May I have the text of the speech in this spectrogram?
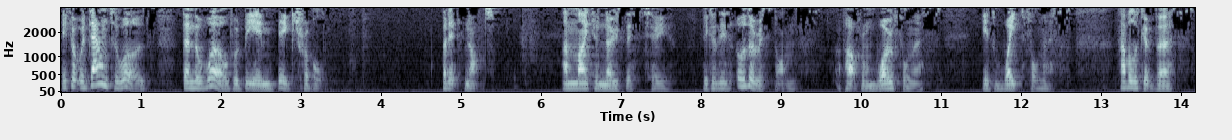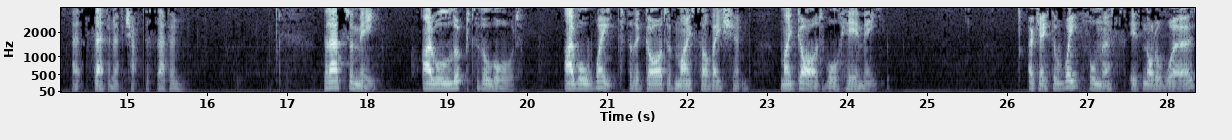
If it were down to us, then the world would be in big trouble. But it's not. And Micah knows this too because his other response, apart from woefulness, is waitfulness. Have a look at verse at 7 of chapter 7. But as for me, I will look to the Lord. I will wait for the God of my salvation. My God will hear me. Okay, so waitfulness is not a word,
